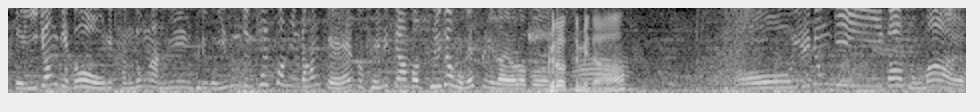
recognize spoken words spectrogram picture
네. 또이 경기도 우리 감독란님 그리고 이승준 캐스터님과 함께 또 재밌게 한번 즐겨보겠습니다, 여러분. 그렇습니다. 어, 1경기가 정말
